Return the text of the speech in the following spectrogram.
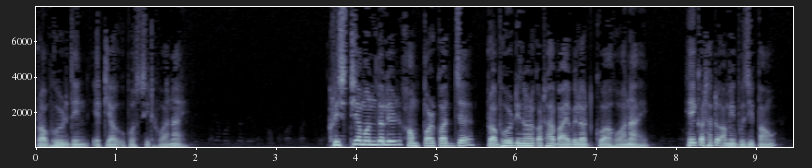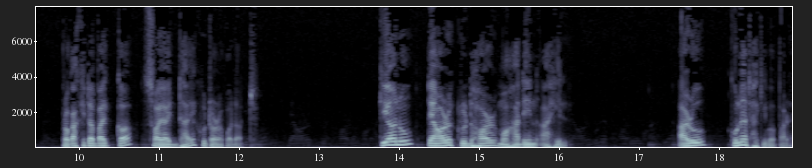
প্ৰভুৰ দিন এতিয়াও উপস্থিত হোৱা নাই। খ্ৰীষ্টীয় মণ্ডলীৰ সম্পৰ্কত যে প্ৰভুৰ দিনৰ কথা বাইবেলত কোৱা হোৱা নাই সেই কথাটো আমি বুজি পাওঁ প্ৰকাশিত বাক্য ছয় অধ্যায় সোতৰ পদত। কিয়নো তেওঁৰ ক্ৰোধৰ মহাদিন আহিল আৰু কোনে থাকিব পাৰে?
